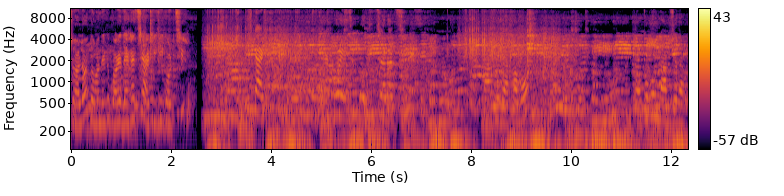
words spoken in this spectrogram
চলো, তোমাদেরকে পরে দেখাচ্ছি আর কি কি করছি। দেখো, এই যে প্রদীপ জ্বালাচ্ছি। মাকে দেখাবো। কতক্ষণ লাগছে দেখো।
